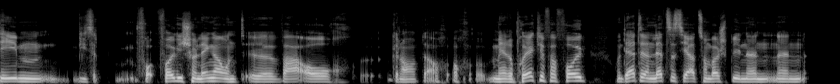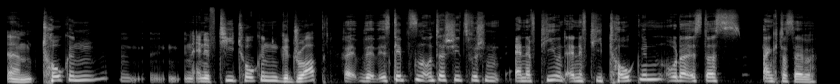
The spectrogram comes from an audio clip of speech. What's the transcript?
dem, wie gesagt, folge ich schon länger und äh, war auch, genau, da auch, auch mehrere Projekte verfolgt. Und der hatte dann letztes Jahr zum Beispiel einen, einen ähm, Token, einen NFT-Token gedroppt. Äh, Gibt es einen Unterschied zwischen NFT und NFT-Token oder ist das eigentlich dasselbe?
